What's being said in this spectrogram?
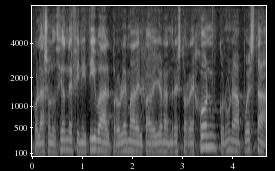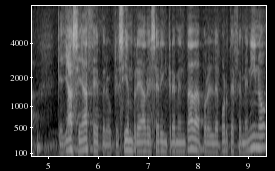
con la solución definitiva al problema del pabellón Andrés Torrejón, con una apuesta que ya se hace, pero que siempre ha de ser incrementada por el deporte femenino,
